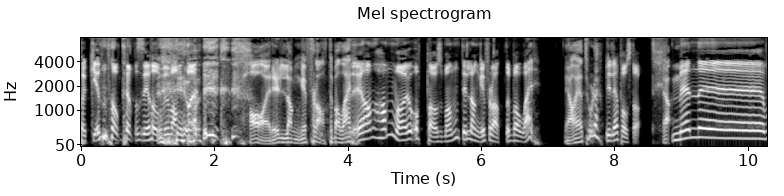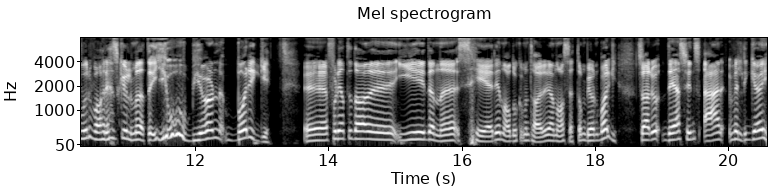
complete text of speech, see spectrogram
pucken, holdt jeg på å si, over vannet? Harde, lange, flate baller. Ja, han, han var jo opphavsmannen til lange, flate baller. Ja, jeg tror det. vil jeg påstå. Ja. Men eh, hvor var jeg skulle med dette? Jo, Bjørn Borg! Eh, fordi at da eh, i denne serien av dokumentarer jeg nå har sett om Bjørn Borg, så er det jo det jeg syns er veldig gøy.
